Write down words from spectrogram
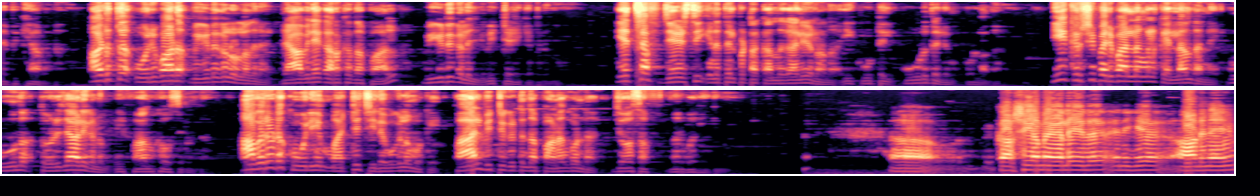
ലഭിക്കാറുണ്ട്. അടുത്ത് ഒരുപാട് വീടുകൾ ഉള്ളതിനാൽ രാവിലെ കറക്കുന്ന പാൽ വീടുകളിൽ വിറ്റഴിക്കപ്പെടുന്നു. എച്ച് എഫ് ജേഴ്സി ഇനത്തിൽപ്പെട്ട കന്നുകാലികളാണ് ഈ കൂട്ടിൽ കൂടുതലും ഉള്ളത്. ഈ കൃഷി പരിപാലനങ്ങൾക്കെല്ലാം തന്നെ മൂന്ന് തൊഴിലാളികളും ഈ ഫാം ഹൗസിലുണ്ട്. അവരുടെ കൂലിയും മറ്റ് ചിലവുകളുമൊക്കെ പാൽ വിറ്റ് കിട്ടുന്ന പണം കൊണ്ട് ജോസഫ് നിർവഹിക്കുന്നു. കാർഷിക മേഖലയിൽ എനിക്ക് ആടിനെയും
